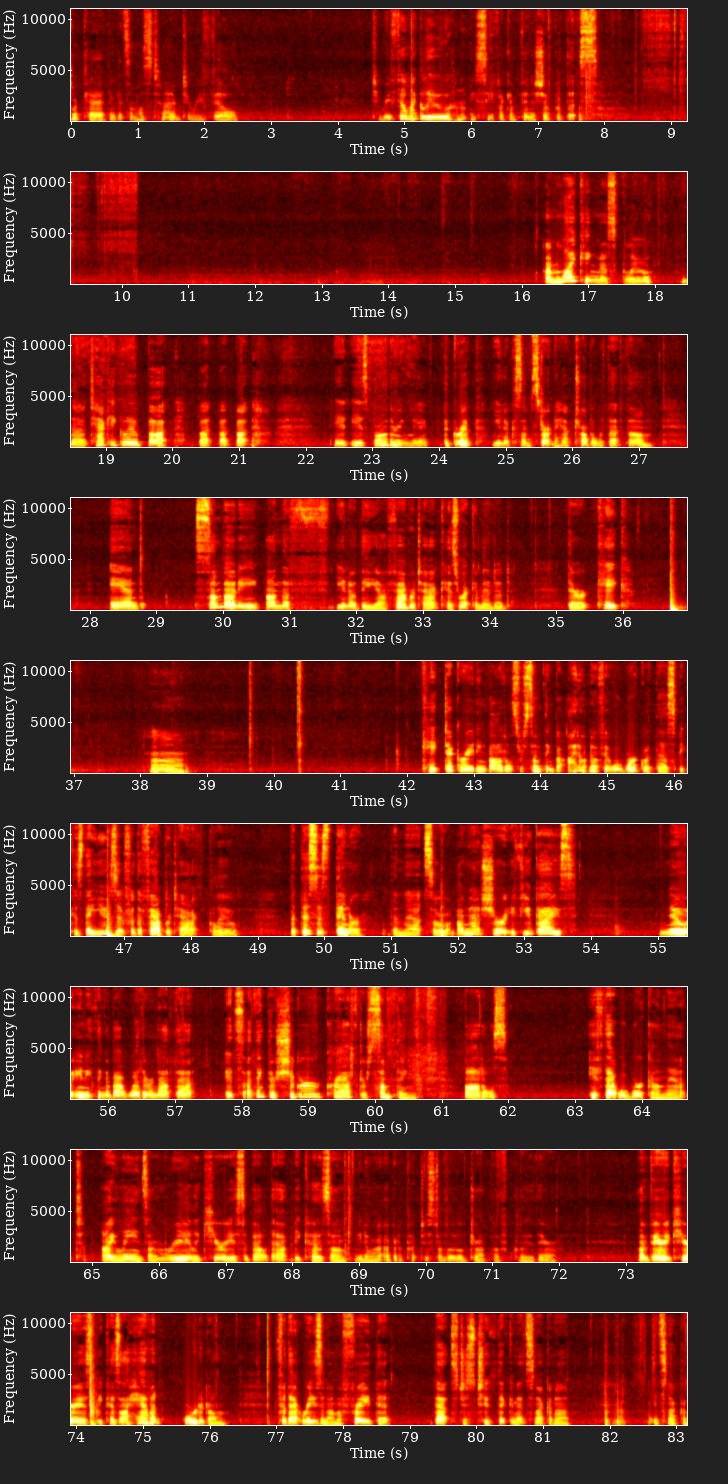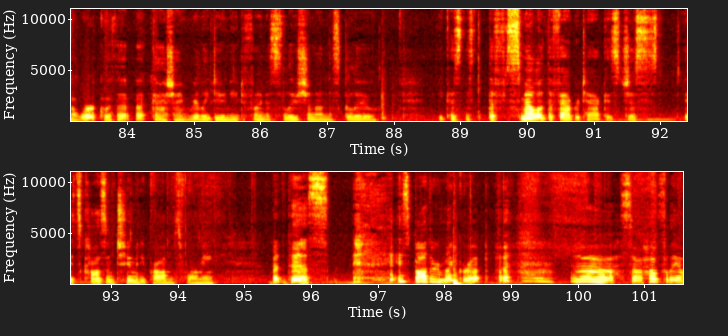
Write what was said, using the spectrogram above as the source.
Okay, I think it's almost time to refill to refill my glue. Let me see if I can finish up with this. I'm liking this glue, the tacky glue, but, but, but, but, It is bothering me, the grip, you know, because I'm starting to have trouble with that thumb. And somebody on the, you know, the uh, Fabri-Tac has recommended their cake, hmm, cake decorating bottles or something, but I don't know if it will work with this because they use it for the Fabri-Tac glue. But this is thinner than that, so I'm not sure if you guys know anything about whether or not that it's I think they're sugar craft or something bottles. If that will work on that Aleene's I'm really curious about that because um you know what I better put just a little drop of glue there. I'm very curious because I haven't ordered them for that reason. I'm afraid that that's just too thick and it's not gonna it's not going to work with it, but gosh, I really do need to find a solution on this glue because the, the smell of the Fabri-Tac is just, it's causing too many problems for me. But this is bothering my grip. uh, so hopefully I'll...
